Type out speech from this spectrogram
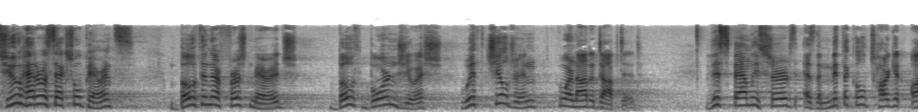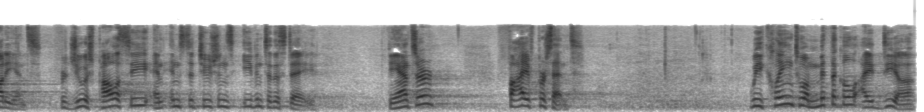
Two heterosexual parents, both in their first marriage, both born Jewish, with children who are not adopted. This family serves as the mythical target audience for Jewish policy and institutions even to this day. The answer? 5%. We cling to a mythical idea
